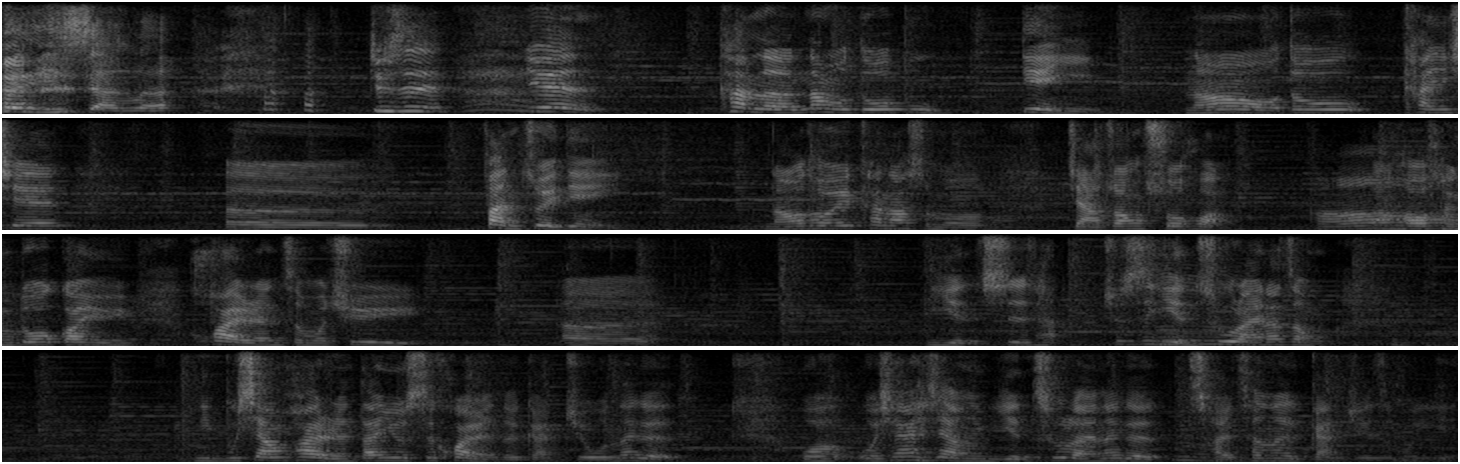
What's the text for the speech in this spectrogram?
被 影响了。就是因为看了那么多部电影，然后都看一些呃犯罪电影，然后都会看到什么假装说谎，然后很多关于坏人怎么去呃掩饰他，就是演出来那种。你不像坏人，但又是坏人的感觉。我那个，我我现在想演出来那个揣测那个感觉怎么演，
